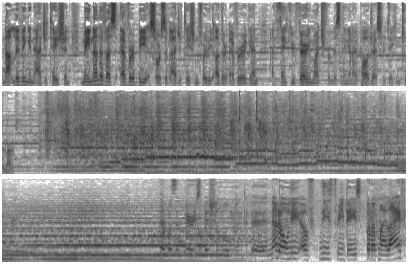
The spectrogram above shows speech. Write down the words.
not living in agitation. May none of us ever be a source of agitation for the other ever again. I thank you very much for listening, and I apologize for taking too long. These three days, but of my life.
